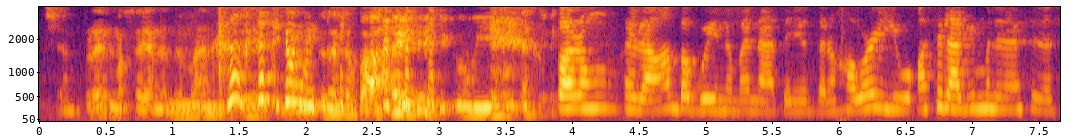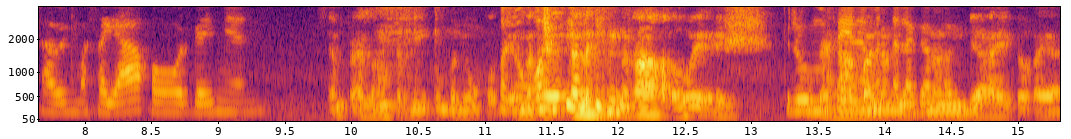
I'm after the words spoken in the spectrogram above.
Siyempre, masaya na naman. Kasi nandito na sa bahay. Uwi. Parang kailangan baguhin naman natin yung tanong, how are you? Kasi lagi mo na lang sinasabing masaya ako, or ganyan. Siyempre, alam sabihin ko malungkot. Eh, Malungkot. masaya talagang nakaka-uwi eh. True, masaya haba naman ng, talaga ng pag... biyahe ko, kaya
